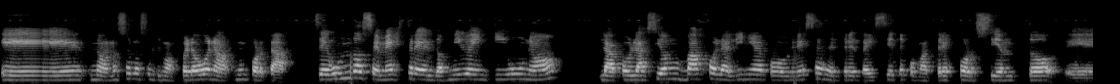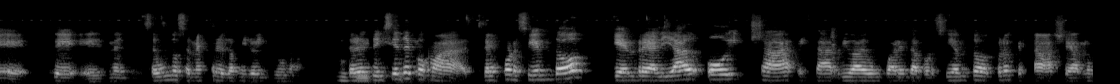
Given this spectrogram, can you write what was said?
eh, no, no son los últimos, pero bueno, no importa. Segundo semestre del 2021, la población bajo la línea de pobreza es del 37,3% eh, de, en el segundo semestre del 2021. 37,3% que en realidad hoy ya está arriba de un 40%, creo que estaba llegando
